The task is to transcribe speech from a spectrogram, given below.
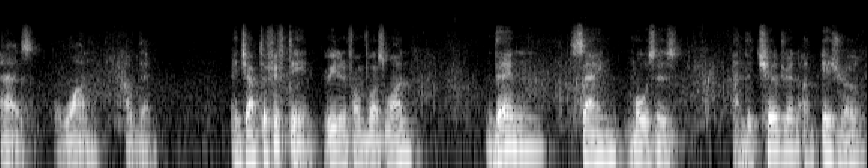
as one of them. In chapter 15, reading from verse 1, then sang Moses and the children of Israel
